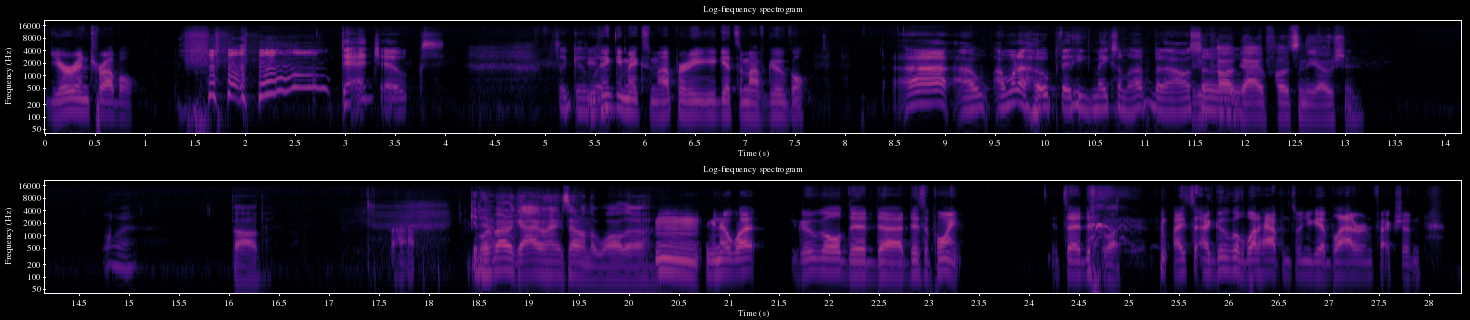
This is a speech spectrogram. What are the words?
You're in trouble. Dad jokes. It's a good Do you one. think he makes them up or he gets them off Google? Uh, I I want to hope that he makes them up, but I What do you also call a guy who floats in the ocean? What? Bob. Get what out. about a guy who hangs out on the wall though? Hmm, you know what? Google did uh, disappoint. It said, What? I, s- I Googled what happens when you get bladder infection.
